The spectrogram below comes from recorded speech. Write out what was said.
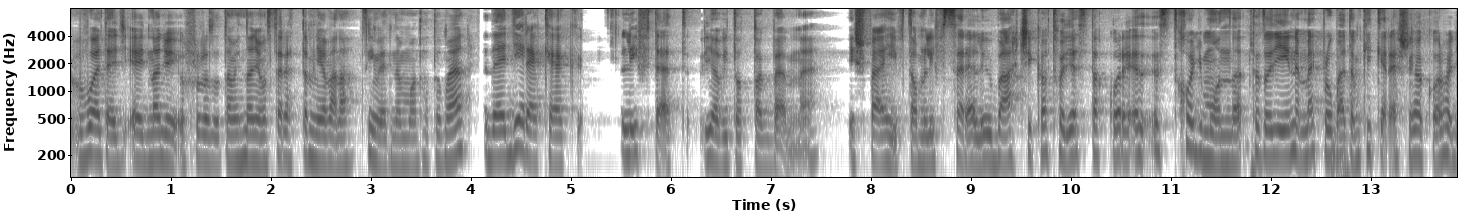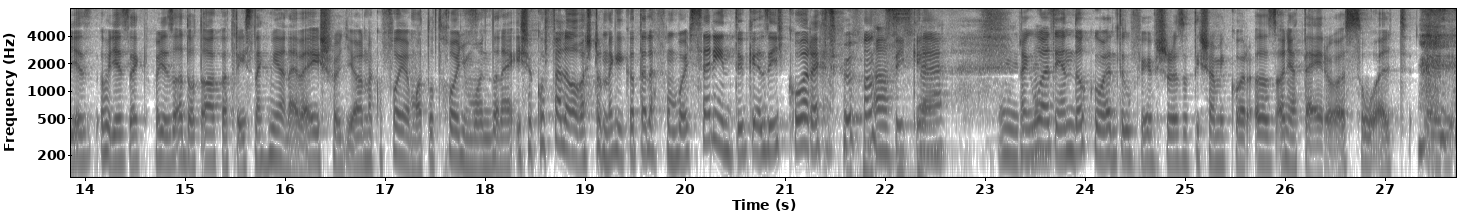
volt egy, egy nagyon jó sorozat, amit nagyon szerettem, nyilván a címét nem mondhatom el, de gyerekek liftet javítottak benne és felhívtam lift szerelő bácsikat, hogy ezt akkor, ezt hogy mondna, tehát hogy én megpróbáltam kikeresni akkor, hogy, ez, hogy, ezek, hogy az adott alkatrésznek mi a neve, és hogy annak a folyamatot hogy mondanák, és akkor felolvastam nekik a telefonból, hogy szerintük ez így korrektül hangzik el. Meg volt ilyen dokumentumfilm sorozat is, amikor az anyatejről szólt.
